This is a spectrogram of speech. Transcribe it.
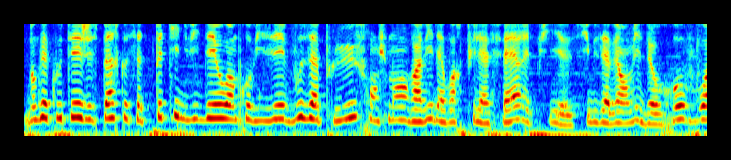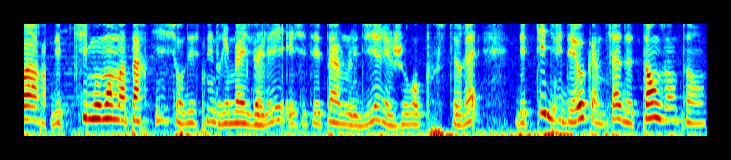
Donc écoutez, j'espère que cette petite vidéo improvisée vous a plu. Franchement, ravi d'avoir pu la faire. Et puis, euh, si vous avez envie de revoir des petits moments ma partie sur Disney Dreamlight Valley, n'hésitez pas à me le dire et je reposterai des petites vidéos comme ça de temps en temps.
